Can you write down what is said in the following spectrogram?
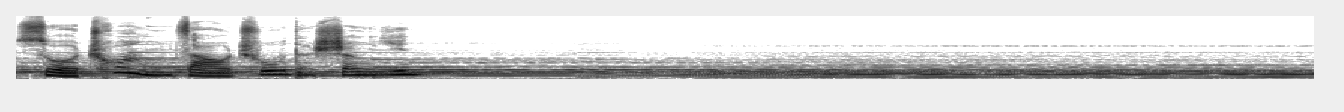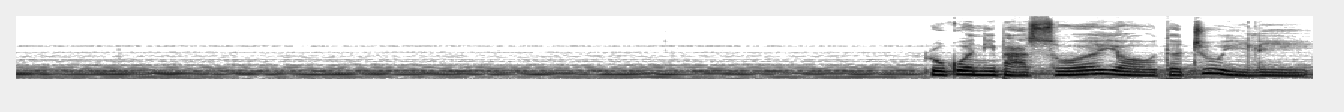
所创造出的声音。如果你把所有的注意力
